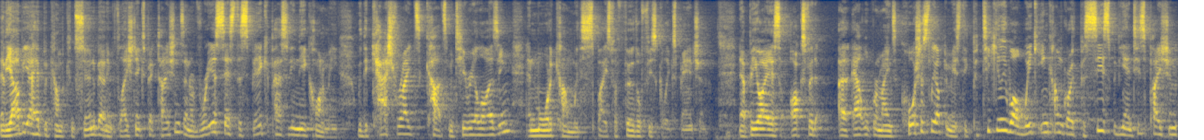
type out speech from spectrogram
Now, the RBA have become concerned about inflation expectations and have reassessed the spare capacity in the economy with the cash rates cuts materialising and more to come with space for further fiscal expansion. Now, BIS Oxford Uh, outlook remains cautiously optimistic, particularly while weak income growth persists with the anticipation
